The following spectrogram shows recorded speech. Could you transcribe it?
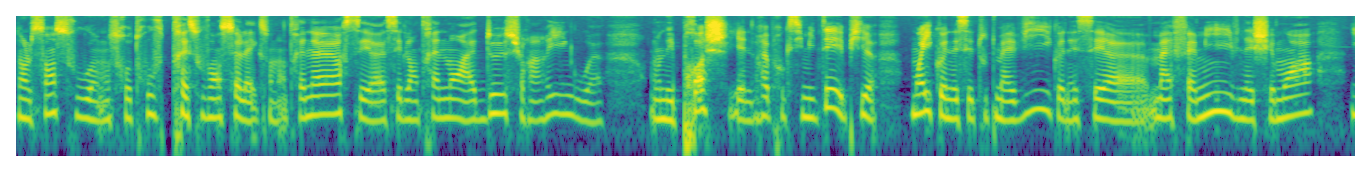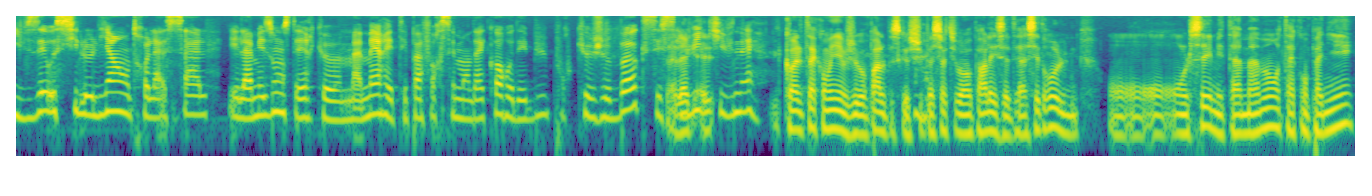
dans le sens où on se retrouve très souvent seul avec son entraîneur. C'est euh, de l'entraînement à deux sur un ring où euh, on est proche, il y a une vraie proximité. Et puis, euh, moi, il connaissait toute ma vie, il connaissait ma famille, il venait chez moi. Il faisait aussi le lien entre la salle et la maison. C'est-à-dire que ma mère n'était pas forcément d'accord au début pour que je boxe et c'est lui qui venait. Quand elle t'accompagnait, je en parle parce que je suis pas sûr que tu vas en parler, c'était assez drôle. On, le sait, mais ta maman t'accompagnait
